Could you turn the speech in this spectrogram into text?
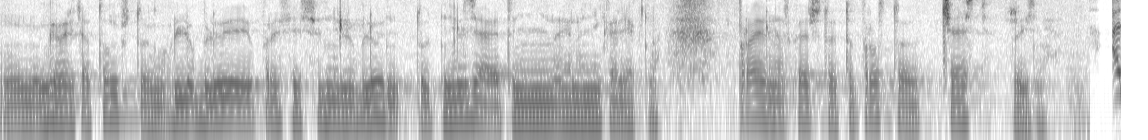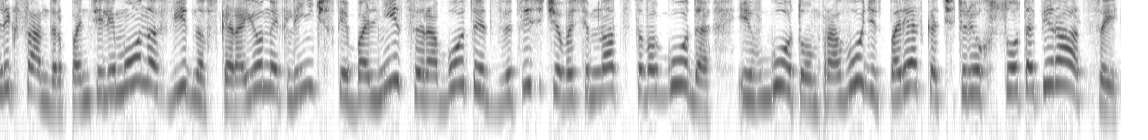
говорить о том, что люблю я ее профессию, не люблю, тут нельзя. Это, наверное, некорректно. Правильно сказать, что это просто часть жизни. Александр Пантелеймонов в Видновской районной клинической больнице работает с 2018 года, и в год он проводит порядка 400 операций.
